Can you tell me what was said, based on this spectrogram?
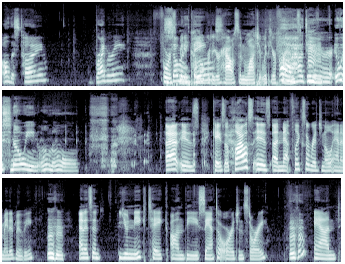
all this time, bribery. Forced so me many to come over to your house and watch it with your Oh, friends. how Mm. It was snowing. Oh no. That is okay. So Klaus is a Netflix original animated movie, Mm-hmm. and it's a unique take on the Santa origin story. Mm-hmm. and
